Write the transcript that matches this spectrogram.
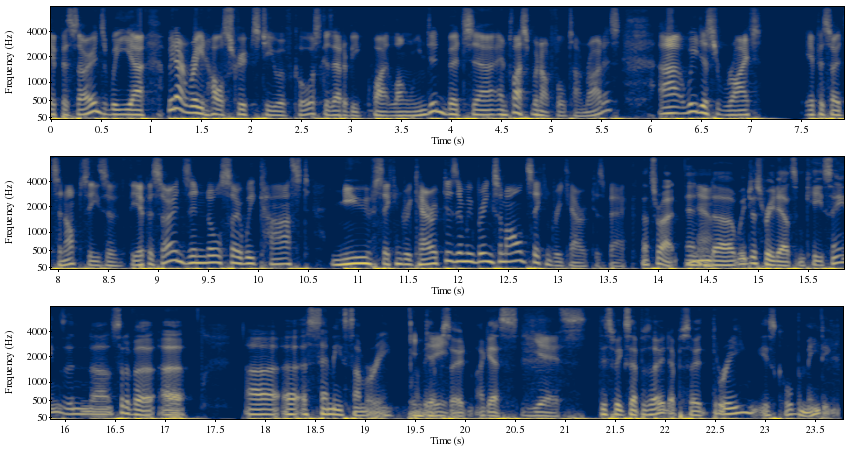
episodes. We uh, we don't read whole scripts to you, of course, because that'd be quite long winded, but uh, and plus, we're not full time writers. Uh, we just write episode synopses of the episodes, and also we cast new secondary characters and we bring some old secondary characters back. That's right. And Yeah. uh, we just read out some key scenes and uh, sort of a, a, a, a semi summary of the episode, I guess. Yes. This week's episode, episode 3, is called The Meeting.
